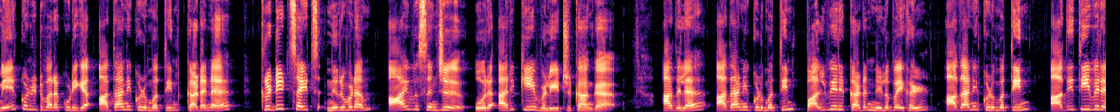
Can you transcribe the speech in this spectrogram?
மேற்கொண்டுட்டு வரக்கூடிய அதானி குழுமத்தின் கடனை கிரெடிட் சைட்ஸ் நிறுவனம் ஆய்வு செஞ்சு ஒரு அறிக்கையை வெளியிட்டிருக்காங்க. அதுல அதானி குழுமத்தின் பல்வேறு கடன் நிலுவைகள் அதானி குழுமத்தின் அதிதீவிர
